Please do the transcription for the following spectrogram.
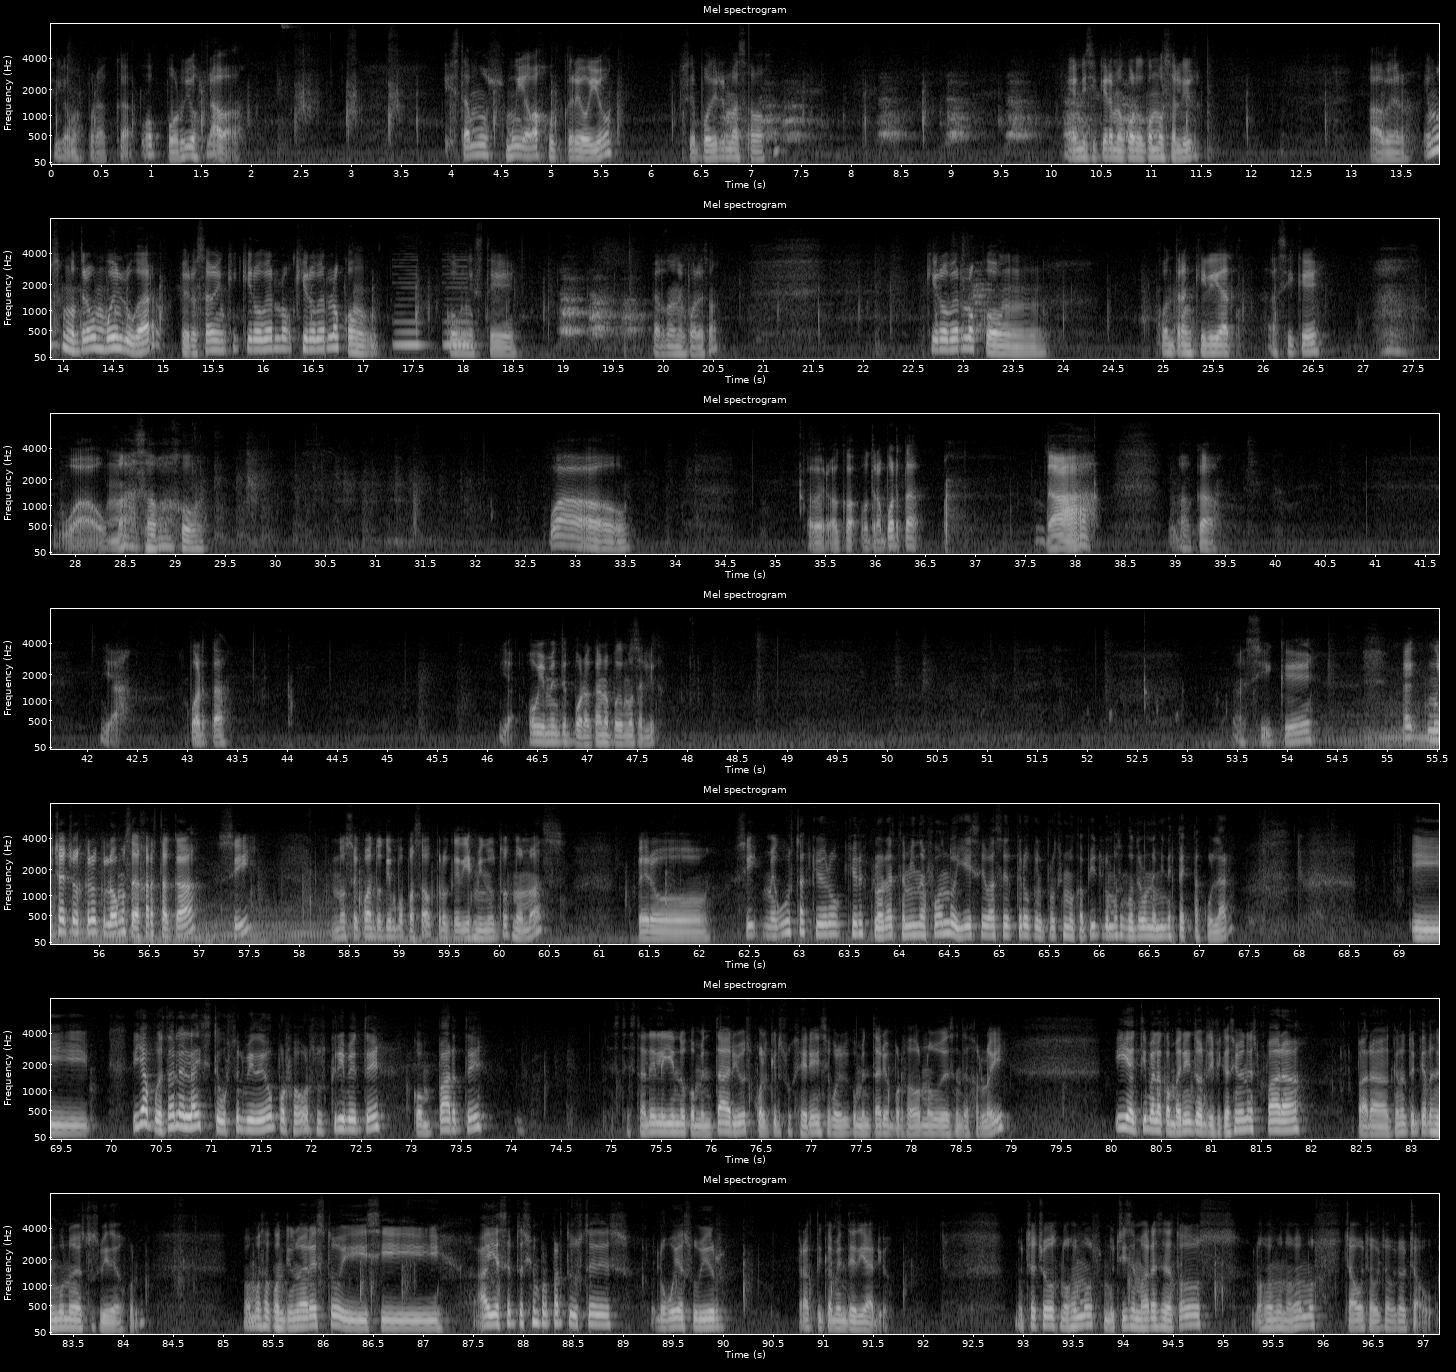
Sigamos por acá. Oh, por Dios, lava. Estamos muy abajo, creo yo. ¿Se puede ir más abajo? Ya ni siquiera me acuerdo cómo salir. A ver, hemos encontrado un buen lugar, pero ¿saben qué? Quiero verlo, quiero verlo con, con este... Perdonen por eso. Quiero verlo con, con tranquilidad. Así que... Wow, más abajo. Wow. A ver, acá otra puerta. Ah, acá. Ya. Puerta. Ya, obviamente por acá no podemos salir. Así que... Eh, muchachos, creo que lo vamos a dejar hasta acá, ¿sí? No sé cuánto tiempo ha pasado, creo que 10 minutos nomás. Pero sí, me gusta, quiero, quiero explorar esta mina a fondo y ese va a ser creo que el próximo capítulo. Vamos a encontrar una mina espectacular. Y, ya, pues dale like si te gustó el video, por favor suscríbete, comparte. Este, estaré leyendo comentarios, cualquier sugerencia, cualquier comentario, por favor no dudes en dejarlo ahí. Y activa la campanita de notificaciones para, para que no te pierdas ninguno de estos videos. Vamos a continuar esto y si hay aceptación por parte de ustedes, lo voy a subir prácticamente diario. Muchachos, nos vemos. Muchísimas gracias a todos. Nos vemos, nos vemos. Chao, chao, chao, chao, chao.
